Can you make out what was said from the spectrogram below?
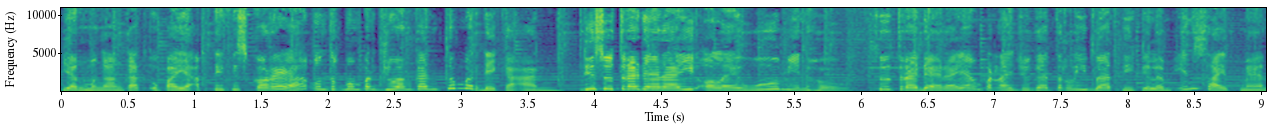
yang mengangkat upaya aktivis Korea untuk memperjuangkan kemerdekaan. Disutradarai oleh Woo Min Ho, sutradara yang pernah juga terlibat di film Inside Man,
